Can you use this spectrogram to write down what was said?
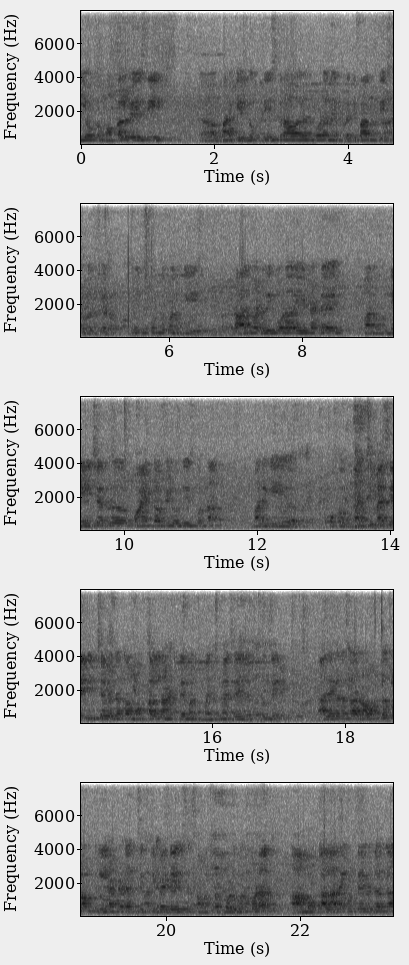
ఈ యొక్క మొక్కలు వేసి మనకి లుక్ తీసుకురావాలని కూడా నేను ప్రతిపాదన తీసుకుని వచ్చాను. ఊహించుకుంటూ మనకి రాజమండ్రి కూడా ఏంటంటే మనం నేచర్ పాయింట్ ఆఫ్ వ్యూలో తీసుకున్నా మనకి ఒక మంచి మెసేజ్ ఇచ్చే విధంగా మొక్కలు నాటితే మనకు మంచి మెసేజ్ వస్తుంది. అదేవిధంగా round the clock three hundred and sixty five days సంవత్సరం పొడుగును కూడా ఆ మొక్క అలానే ఉండే విధంగా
